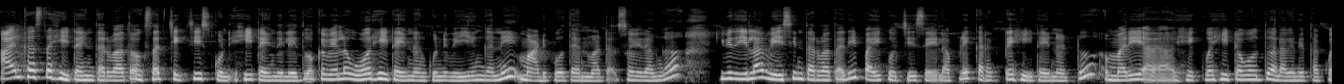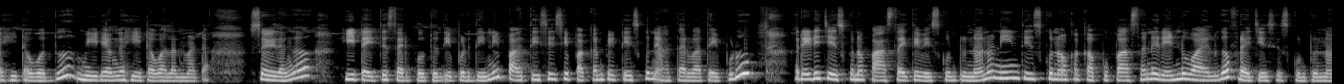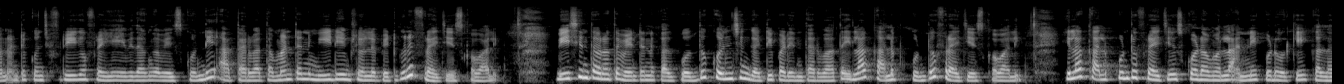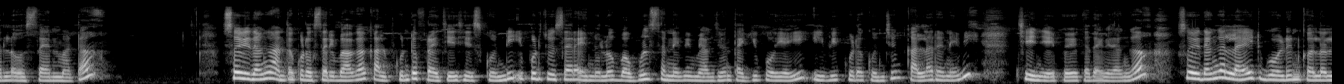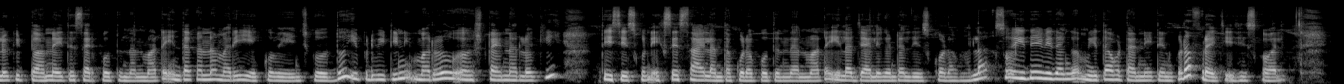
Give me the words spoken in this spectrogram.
ఆయిల్ కాస్త హీట్ అయిన తర్వాత ఒకసారి చెక్ చేసుకోండి. హీట్ అయింది లేదు? ఒకవేళ ఓవర్ హీట్ అయింది అనుకోండి వేయంగానే మాడిపోతాయి అనమాట సో విధంగా ఇవి ఇలా వేసిన తర్వాత అది పైకి వచ్చేసేయాలి. అప్పుడే కరెక్టే హీట్ అయినట్టు. మరి ఎక్కువ హీట్ అవ్వద్దు అలాగనే తక్కువ హీట్ అవ్వద్దు మీడియంగా హీట్ అవ్వాలన్నమాట. సో విధంగా హీట్ అయితే సరిపోతుంది. ఇప్పుడు దీన్ని తీసేసి పక్కన పెట్టేసుకుని ఆ తర్వాత ఇప్పుడు రెడీ చేసుకున్న పాస్తా అయితే వేసుకుంటున్నాను. నేను తీసుకున్న ఒక కప్పు పాస్తాని రెండు ఆయిల్గా ఫ్రై చేసేసుకుంటున్నాను. అంటే కొంచెం ఫ్రీగా ఫ్రై అయ్యే విధంగా వేసుకోండి. ఆ తర్వాత మంటని మీడియం ఫ్లేమ్లో పెట్టుకుని ఫ్రై చేసుకోవాలి. వేసిన తర్వాత వెంటనే కలపొద్దు కొంచెం గట్టి పడిన తర్వాత ఇలా కలుపుకుంటూ ఫ్రై చేసుకోవాలి. ఇలా కలుపుకుంటూ ఫ్రై చేసుకోవడం వల్ల అన్నీ కూడా ఒకే కలర్లో వస్తాయన్నమాట. సో ఈ విధంగా అంతా కూడా ఒకసారి బాగా కలుపుకుంటూ ఫ్రై చేసేసుకోండి. ఇప్పుడు చూసారా ఇందులో బబుల్స్ అనేవి మ్యాక్సిమం తగ్గిపోయాయి. ఇవి కూడా కొంచెం కలర్ అనేవి చేంజ్ అయిపోయాయి కదా విధంగా. సో ఈ విధంగా లైట్ గోల్డెన్ కలర్లోకి టర్న్ అయితే సరిపోతుందనమాట ఇంతకన్నా మరీ ఎక్కువ వేయించుకోవద్దు. ఇప్పుడు వీటిని మరో స్టైనర్లోకి తీసేసుకోండి. ఎక్సెస్ ఆయిల్ అంతా కూడా పోతుంది అనమాట ఇలా జాలి గంటలు తీసుకోవడం వల్ల. సో ఇదే విధంగా మిగతా వాటన్నిటిని కూడా ఫ్రై చేసేసుకోవాలి.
